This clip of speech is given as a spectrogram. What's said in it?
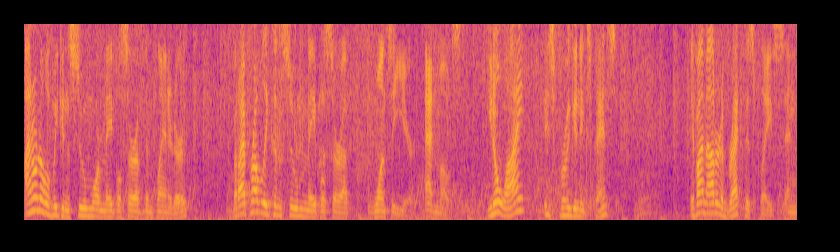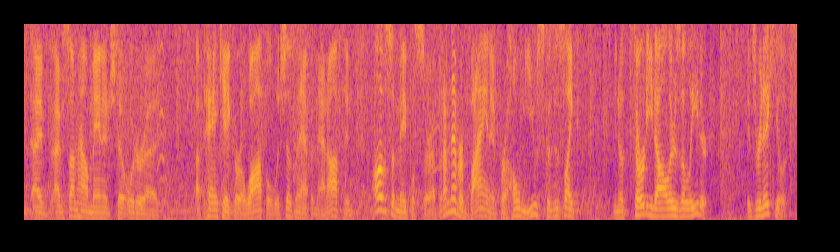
I don't know if we consume more maple syrup than planet Earth, but I probably consume maple syrup once a year, at most. You know why? It's friggin' expensive. If I'm out at a breakfast place and I've, I've somehow managed to order a, a pancake or a waffle, which doesn't happen that often, I'll have some maple syrup, but I'm never buying it for home use because it's like you know, $30 a liter. It's ridiculous.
